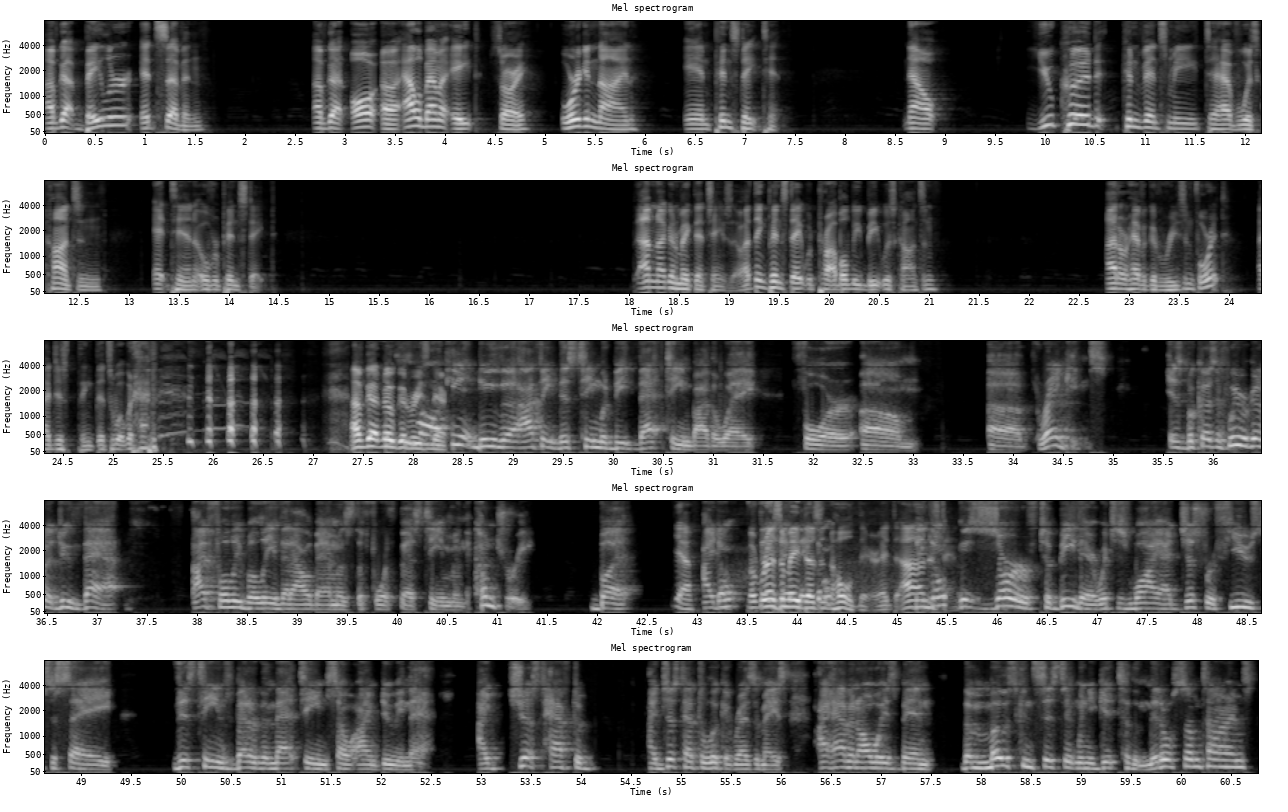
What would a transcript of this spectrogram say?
I've got Baylor at seven. I've got all, uh, Alabama eight. Sorry, Oregon nine, and Penn State 10. Now, you could convince me to have Wisconsin at 10 over Penn State. I'm not going to make that change, though. I think Penn State would probably beat Wisconsin. I don't have a good reason for it. I just think that's what would happen. I've got no good reason there. I can't do the. I think this team would beat that team. By the way, for um, uh, rankings, is because if we were going to do that, I fully believe that Alabama is the fourth best team in the country. But yeah, I don't. But resume doesn't hold there. I, I they don't deserve to be there, which is why I just refuse to say this team's better than that team, so I'm doing that. I just have to I just have to look at resumes. I haven't always been the most consistent when you get to the middle sometimes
